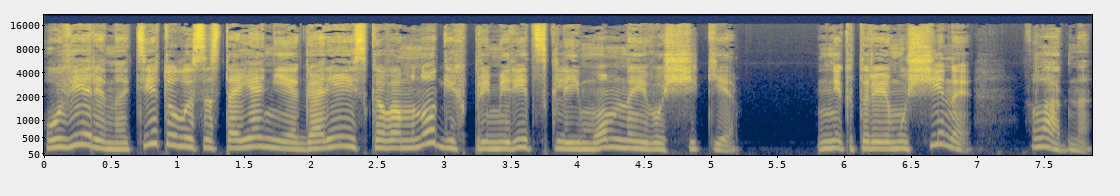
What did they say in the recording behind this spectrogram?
Уверена, титулы состояния Горейского многих примирит с клеймом на его щеке. Некоторые мужчины Ладно,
